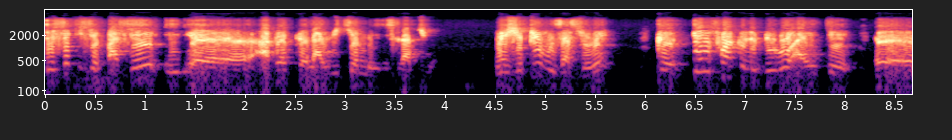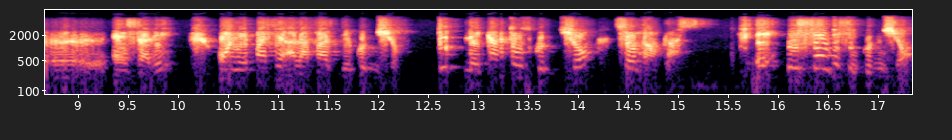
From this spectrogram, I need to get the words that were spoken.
de ce qui s'est passé euh, avec la huitième législature. Mais j'ai pu vous assurer qu'une fois que le bureau a été euh, installé, on est passé à la phase des commissions. Toutes les 14 commissions sont en place. Et au sein de ces commissions,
